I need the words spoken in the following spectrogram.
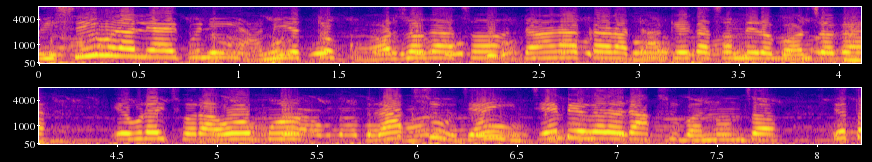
बिसैवटा ल्याए पनि हामी यत्रो घर जग्गा छ डाँडा काँडा ढाकेका छ मेरो घर जग्गा एउटै छोरा हो म राख्छु झ्याइ झ्याइ बेगर राख्छु भन्नुहुन्छ। यो त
